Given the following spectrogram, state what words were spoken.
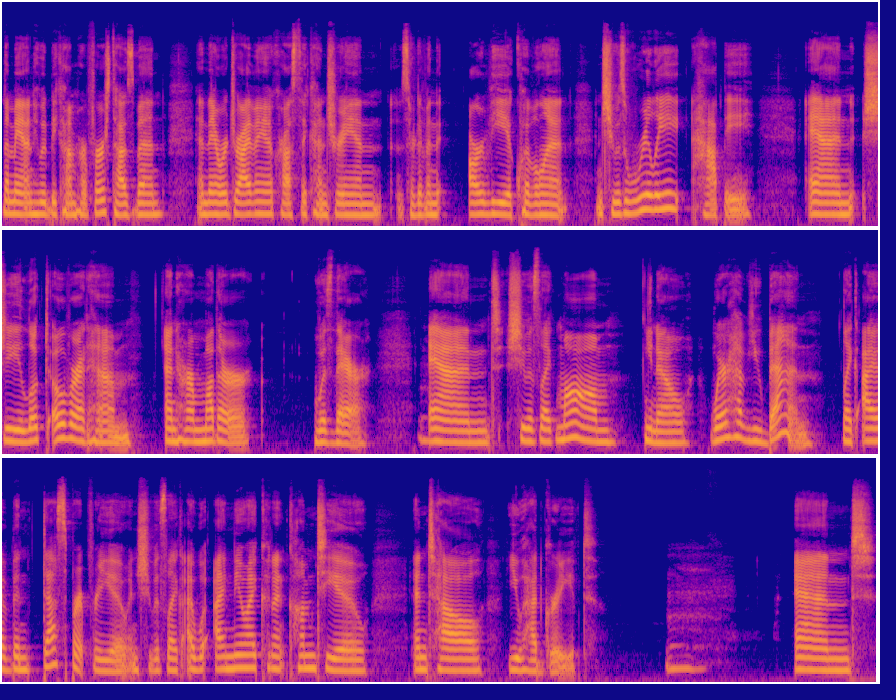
the man who would become her first husband and they were driving across the country in sort of an RV equivalent and she was really happy and she looked over at him and her mother was there mm-hmm. and she was like mom you know where have you been like i have been desperate for you and she was like I, w- I knew i couldn't come to you until you had grieved mm. and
